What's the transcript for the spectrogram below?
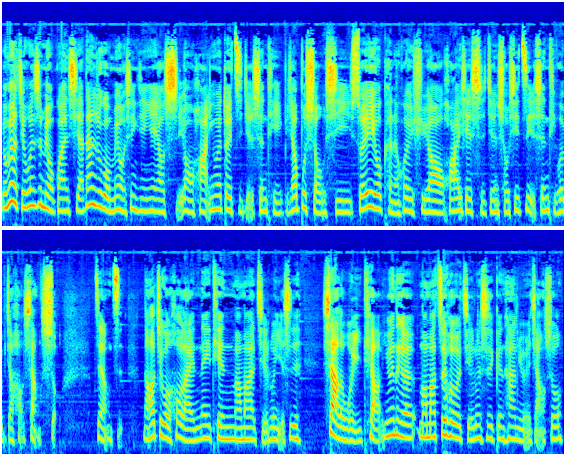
有没有结婚是没有关系啊，但如果没有性经验要使用的话，因为对自己的身体比较不熟悉，所以有可能会需要花一些时间熟悉自己的身体，会比较好上手这样子。然后结果后来那一天妈妈的结论也是。”吓了我一跳，因为那个妈妈最后的结论是跟她女儿讲说：“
